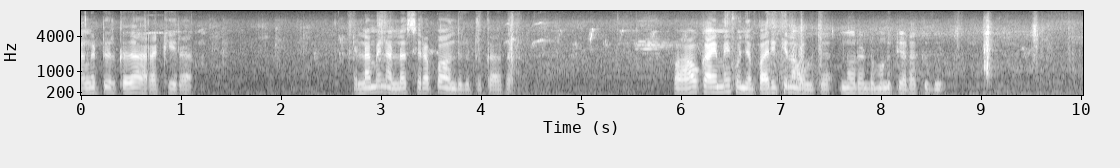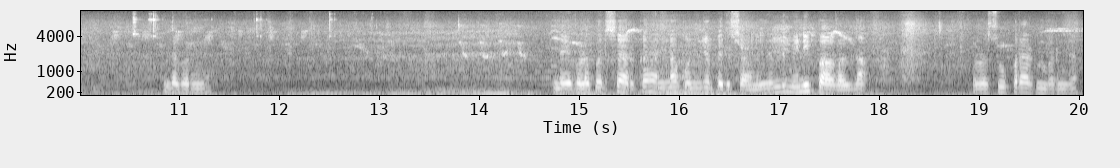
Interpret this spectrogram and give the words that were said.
அங்கிட்டு இருக்கிறது அரைக்கீரை. எல்லாமே நல்லா சிறப்பாக வந்துக்கிட்டு இருக்காங்க. பாவக்காயுமே கொஞ்சம் பறிக்கலாம் உங்களுக்கு. இன்னும் ரெண்டு மூணு கிடக்குது. இந்த பாருங்க. இந்த இவ்வளோ பெருசாக இருக்கா? இன்னும் கொஞ்சம் பெருசாகணும் இது வந்து மினி பாகல் தான் இவ்வளோ சூப்பராக இருக்குன்னு பாருங்கள்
